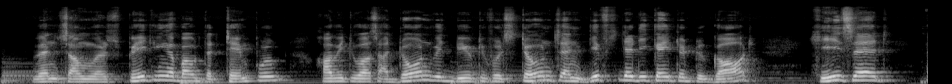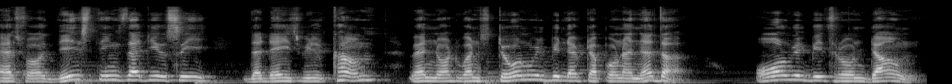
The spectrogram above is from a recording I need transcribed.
When some were speaking about the temple, how it was adorned with beautiful stones and gifts dedicated to God, he said, As for these things that you see, the days will come when not one stone will be left upon another, all will be thrown down.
